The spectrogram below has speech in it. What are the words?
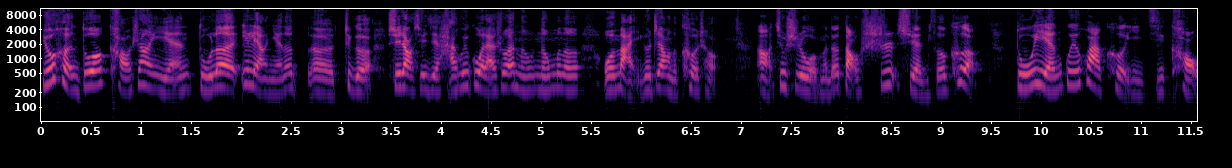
有很多考上研、读了一两年的呃这个学长学姐还会过来说，能能不能我买一个这样的课程啊？就是我们的导师选择课、读研规划课以及考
